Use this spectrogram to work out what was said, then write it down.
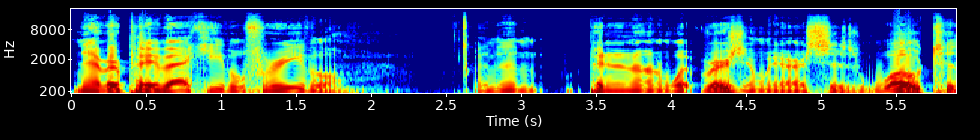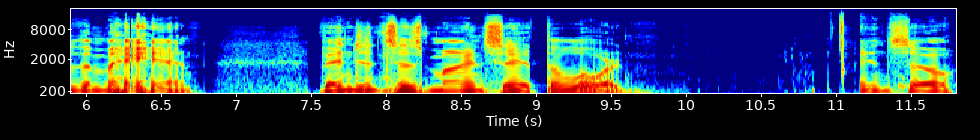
never pay back evil for evil. And then, depending on what version we are, says, Woe to the man! Vengeance is mine, saith the Lord. And so,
